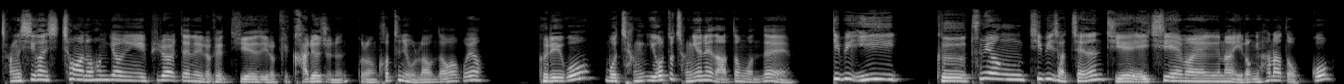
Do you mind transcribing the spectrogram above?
장시간 시청하는 환경이 필요할 때는 이렇게 뒤에서 이렇게 가려주는 그런 커튼이 올라온다고 하고요. 그리고 뭐 장, 이것도 작년에 나왔던 건데 TV 이 그 투명 TV 자체는 뒤에 HDMI나 이런 게 하나도 없고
